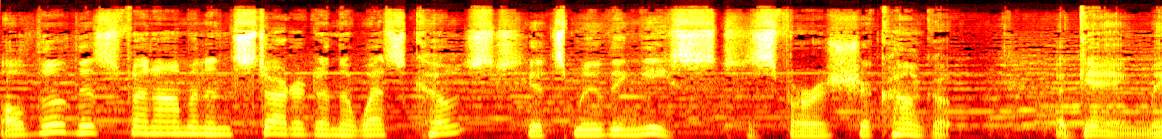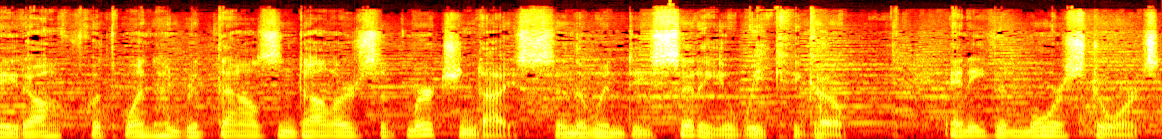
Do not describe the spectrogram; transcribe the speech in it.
Although this phenomenon started on the West Coast, it's moving east as far as Chicago. A gang made off with $100,000 of merchandise in the Windy City a week ago, and even more stores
